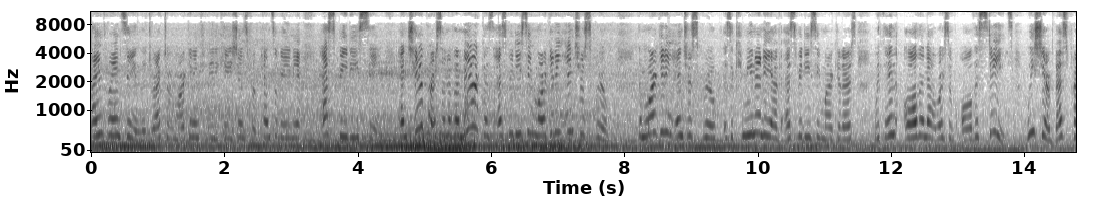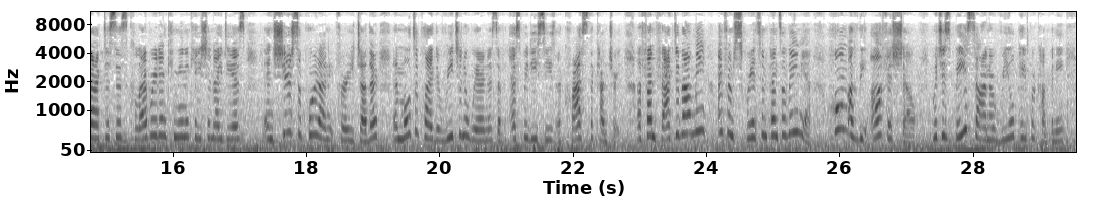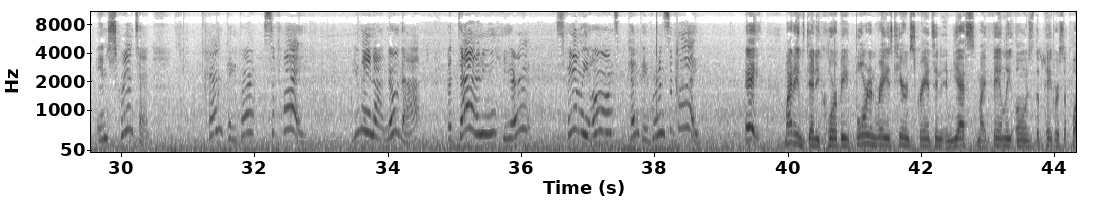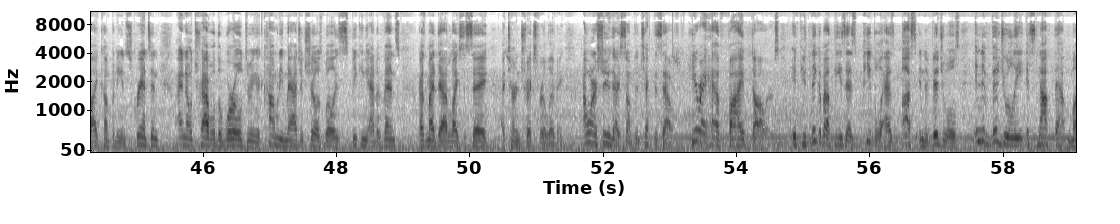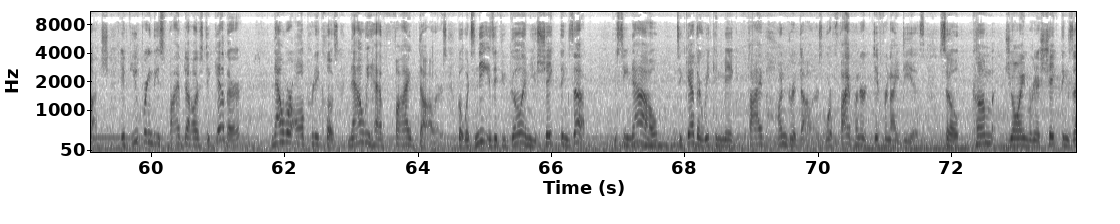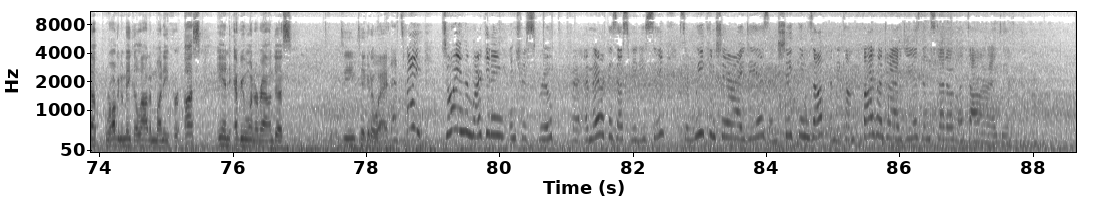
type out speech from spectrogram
I'm Francene, the Director of Marketing Communications for Pennsylvania SBDC and Chairperson of America's SBDC Marketing Interest Group. The Marketing Interest Group is a community of SBDC marketers within all the networks of all the states. We share best practices, collaborate on communication ideas, and share support for each other and multiply the reach and awareness of SBDCs across the country. A fun fact about me, I'm from Scranton, Pennsylvania, home of the Office Shell, which is based on a real paper company in Scranton. Penn Paper Supply. You may not know that, but Denny here family owns Penn Paper and Supply. Hey, my name's Denny Corby, born and raised here in Scranton, and yes, my family owns the Paper Supply Company in Scranton. I now travel the world doing a comedy magic show as well as speaking at events. As my dad likes to say, I turn tricks for a living. I want to show you guys something. Check this out. Here I have $5. If you think about these as people, as us individuals, individually, it's not that much. If you bring these $5 together, now we're all pretty close. Now we have $5. But what's neat is if you go and you shake things up, you see now, together we can make $500 or 500 different ideas. So come join, we're gonna shake things up. We're all gonna make a lot of money for us and everyone around us. Team, take it away. That's right. Join the marketing interest group for America's SBDC so we can share ideas and shake things up and become 500 ideas instead of a dollar idea.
